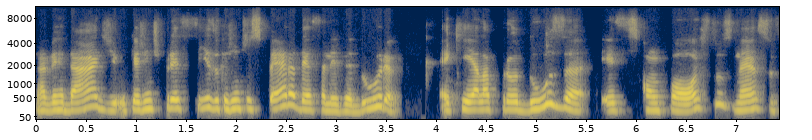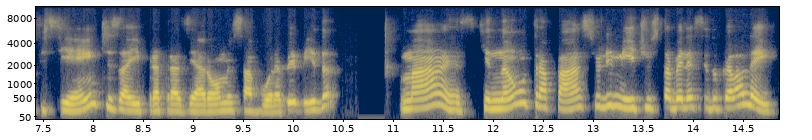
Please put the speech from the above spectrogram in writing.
Na verdade, o que a gente precisa, o que a gente espera dessa levedura é que ela produza esses compostos, né, suficientes aí para trazer aroma e sabor à bebida, mas que não ultrapasse o limite estabelecido pela lei.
